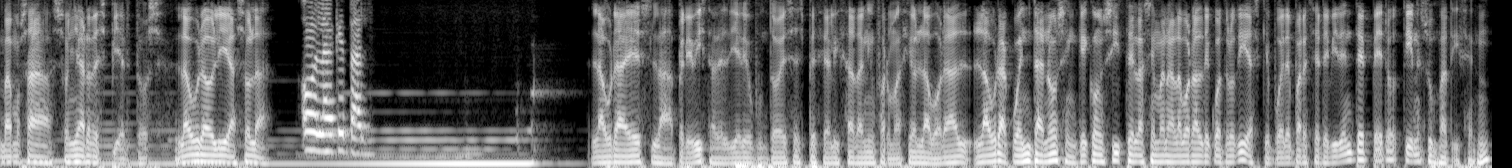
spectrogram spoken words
Vamos a soñar despiertos. Laura Olía Sola. Hola, ¿qué tal? Laura es la periodista del diario.es especializada en información laboral. Laura, cuéntanos en qué consiste la semana laboral de cuatro días, que puede parecer evidente, pero tiene sus matices. ¿no?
